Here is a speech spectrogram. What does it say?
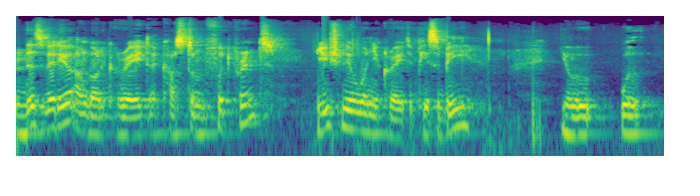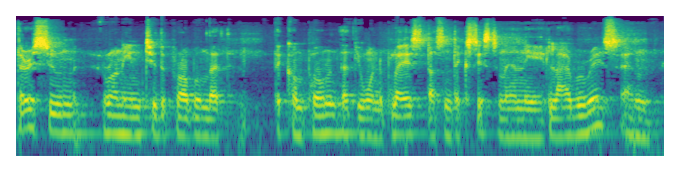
In this video I'm going to create a custom footprint. Usually when you create a PCB you will very soon run into the problem that the component that you want to place doesn't exist in any libraries and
